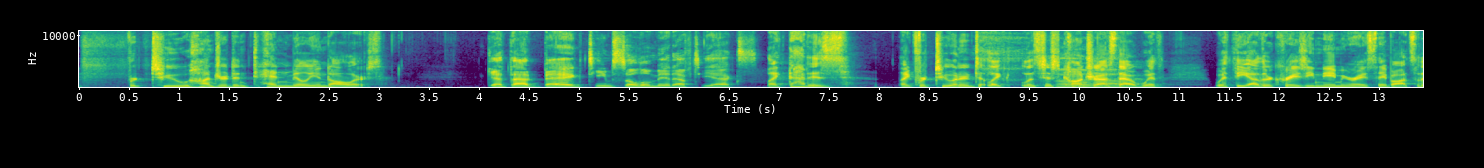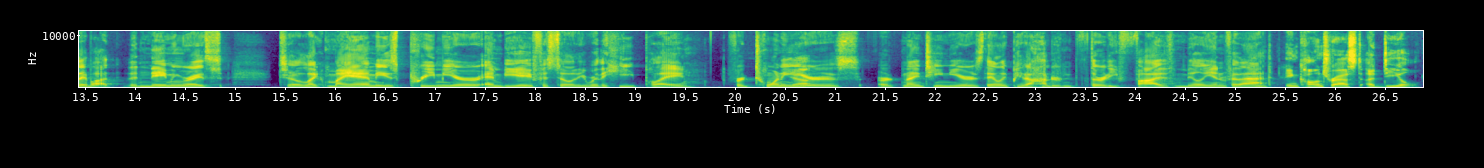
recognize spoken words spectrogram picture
for $210 million. Get that bag, Team Solo Mid FTX. Like that is like for 200 like let's just oh, contrast wow. that with with the other crazy naming rights they bought. So they bought the naming rights to like Miami's premier NBA facility where the Heat play for 20 Yeah. years or 19 years. They only paid 135 million for that. In contrast, a deal.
